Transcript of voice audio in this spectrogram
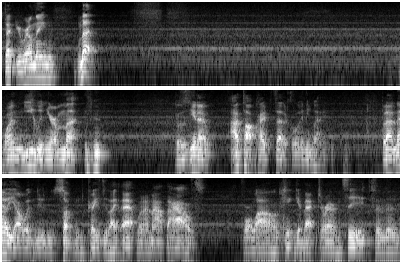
is that your real name? But, one you and you're a mutt. Because, you know, I talk hypothetical anyway. But I know y'all wouldn't do something crazy like that when I'm out the house for a while. I can't get back to round six and then.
